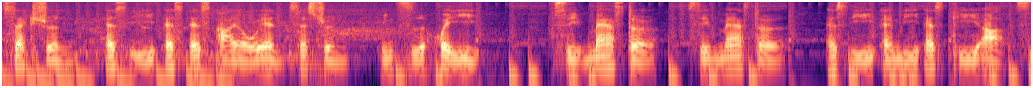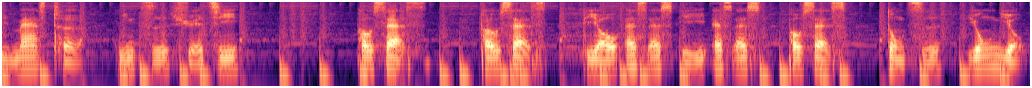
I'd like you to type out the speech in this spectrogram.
section s e s s i o n section 名词会议，semester semester s e m e s t e r semester 名词学期，possess possess p o s s e s s possess 动词拥有。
